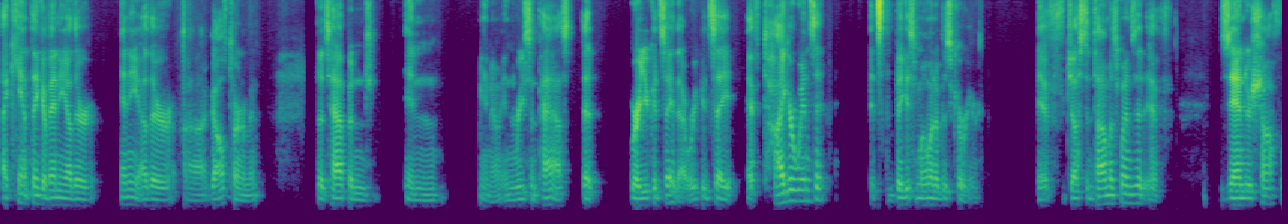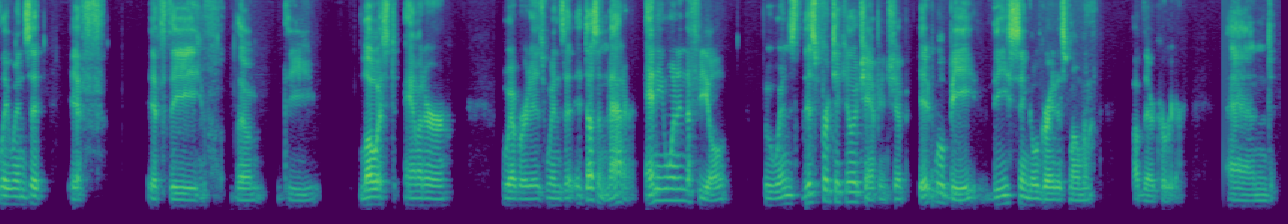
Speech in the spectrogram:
I can't think of any other any other uh, golf tournament that's happened in you know in recent past that where you could say that where you could say if Tiger wins it, it's the biggest moment of his career. If Justin Thomas wins it, if Xander Schauffele wins it, if if the the the lowest amateur whoever it is wins it. It doesn't matter. Anyone in the field who wins this particular championship, it will be the single greatest moment of their career. And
